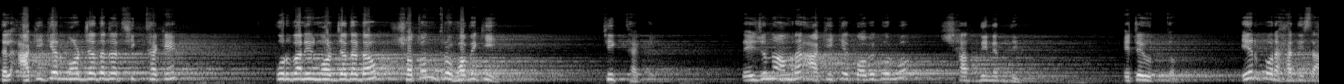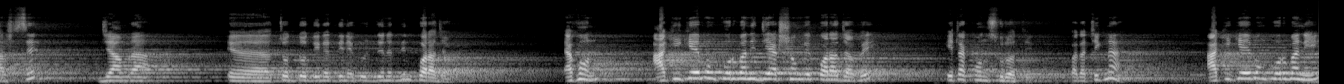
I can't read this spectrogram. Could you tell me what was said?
তাহলে আকিকের মর্যাদাটা ঠিক থাকে, কোরবানির মর্যাদাটাও স্বতন্ত্রভাবে কি? ঠিক থাকে। এই জন্য আমরা আকিকে কবে করব? সাত দিনের দিন। এটাই উত্তম। এরপর হাদিস আসছে যে আমরা চোদ্দ দিনের দিন, একুশ দিনের দিন করা যাবে। এখন, আকিকে এবং কোরবানি যে একসঙ্গে করা যাবে, এটা কোন সুরতে? কথা ঠিক না? আকিকে এবং কোরবানি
